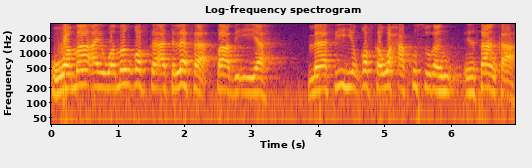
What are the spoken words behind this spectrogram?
Wamaa ay waman qofka atlafa baabi'iya maa fiihi qofka waxa ku sugan insaanka ah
